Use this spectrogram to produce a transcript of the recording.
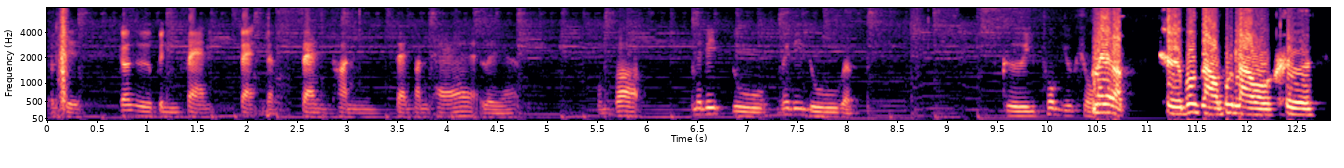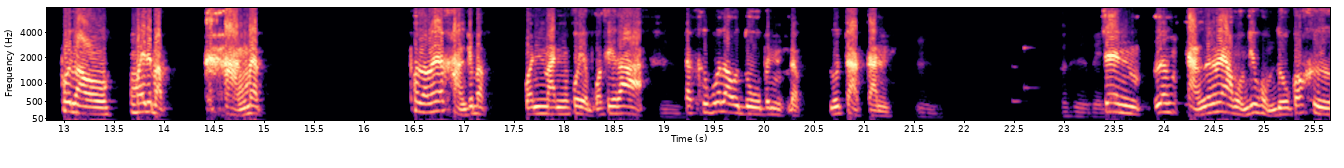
โอเค ก็คือเป็นแฟนแฟนแบบแฟนพันธุ์แฟนพันธุ์แท้เลยฮะผมก็ไม่ได้ดูไม่ได้ดูแบบ คือพวกยุคโชว์ไม่ได้แบบ คือพวกเราพวกเราคือ พวกเราไม่ได้แบบขังแบบพวกเราไม่ได้ขังจะแบบ วันมันๆคุยกับก็ซิล่าอืมแต่คือพวกเราดูเป็นแบบรู้จักกัน อืมก็คือเป็นเช่นเรื่องอย่างเรื่องแรกผมที่ผมดูก็คือ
